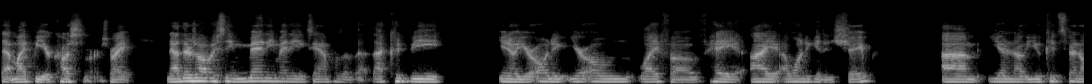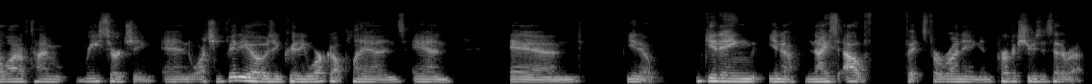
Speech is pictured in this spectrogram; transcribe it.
that might be your customers, right? Now, there's obviously many, many examples of that. That could be, you know, your own your own life of, hey, I I want to get in shape um, you know, you could spend a lot of time researching and watching videos and creating workout plans and and you know getting you know nice outfits for running and perfect shoes, etc.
